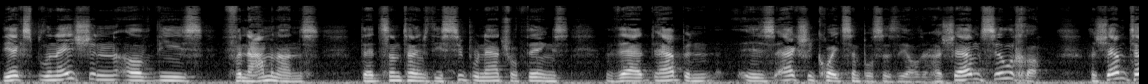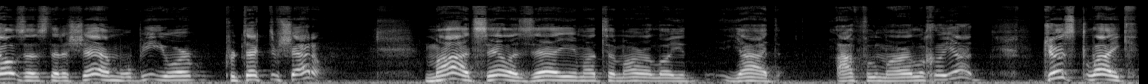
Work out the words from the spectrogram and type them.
The explanation of these phenomenons that sometimes these supernatural things that happen is actually quite simple, says the elder. Hashem tzilcha. Hashem tells us that Hashem will be your protective shadow. Just like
